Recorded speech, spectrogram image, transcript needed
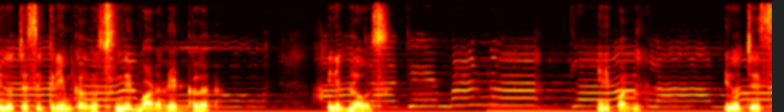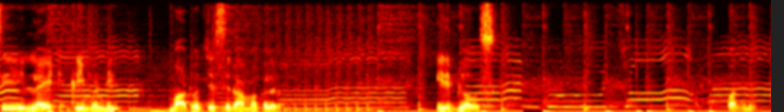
ఇది వచ్చేసి క్రీమ్ కలర్ వస్తుంది. Border red colour. ఇది బ్లౌజ్. ఇది పళ్ళు. ఇది వచ్చేసి లైట్ క్రీమ్ అండి. బార్డర్ వచ్చేసి రామా కలర్. ఇది బ్లౌజ్. పళ్ళు.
